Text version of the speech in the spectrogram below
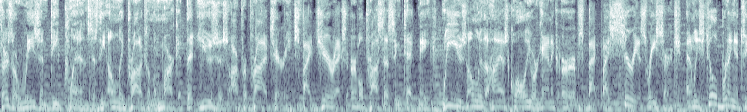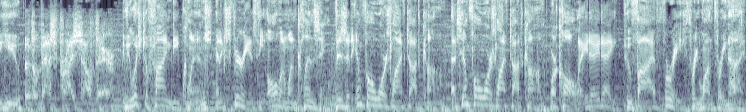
there's a reason Deep Cleanse is the only product on the market that uses our proprietary Spagyrex herbal processing technique. We use only the highest quality organic herbs backed by serious research, and we still bring it to you at the best price out there. If you wish to find Deep Cleanse and experience the all-in-one cleansing, visit InfoWarsLife.com. That's InfoWarsLife.com or call 888-253-3139.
